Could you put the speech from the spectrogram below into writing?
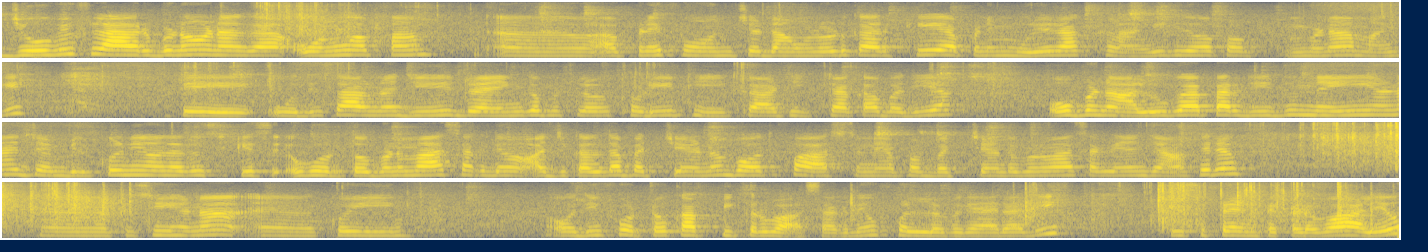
ਜੋ ਵੀ ਫਲਾਵਰ ਬਣਾਉਣਾਗਾ, ਉਹਨੂੰ ਆਪਾਂ ਆਪਣੇ ਫੋਨ 'ਚ ਡਾਊਨਲੋਡ ਕਰਕੇ ਆਪਣੇ ਮੂਹਰੇ ਰੱਖ ਲਾਂਗੇ, ਜਦੋਂ ਆਪਾਂ ਬਣਾਵਾਂਗੇ। ਤੇ ਉਹਦੇ ਹਿਸਾਬ ਨਾਲ ਜਿਹਦੀ ਡਰਾਇੰਗ ਮਤਲਬ ਥੋੜੀ ਠੀਕ ਆ ਠੀਕ ਠਾਕ ਆ, ਵਧੀਆ, ਉਹ ਬਣਾ ਲੂਗਾ ਪਰ ਜਿਹਨੂੰ ਨਹੀਂ ਹੈ ਨਾ, ਜਾਂ ਬਿਲਕੁਲ ਨਹੀਂ ਆਉਂਦਾ, ਤੁਸੀਂ ਕਿਸੇ ਹੋਰ ਤੋਂ ਬਣਵਾ ਸਕਦੇ ਹੋ। ਅੱਜ ਕੱਲ ਤਾਂ ਬੱਚੇ ਹੈ ਨਾ ਬਹੁਤ ਫਾਸਟ ਨੇ, ਆਪਾਂ ਬੱਚਿਆਂ ਤੋਂ ਬਣਵਾ ਸਕਦੇ ਹਾਂ। ਜਾਂ ਫਿਰ ਤੁਸੀਂ ਹੈ ਨਾ ਕੋਈ ਉਹਦੀ ਫੋਟੋ ਕਾਪੀ ਕਰਵਾ ਸਕਦੇ ਹੋ, ਫੁੱਲ ਵਗੈਰਾ ਦੀ। ਤੁਸੀਂ ਪ੍ਰਿੰਟ ਕਢਵਾ ਲਿਓ।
